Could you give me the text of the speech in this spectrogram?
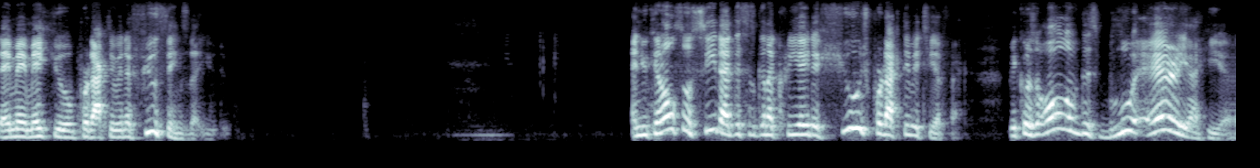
they may make you productive in a few things that you do. And you can also see that this is going to create a huge productivity effect because all of this blue area here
